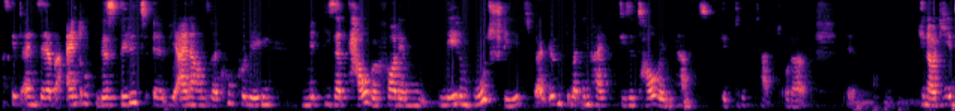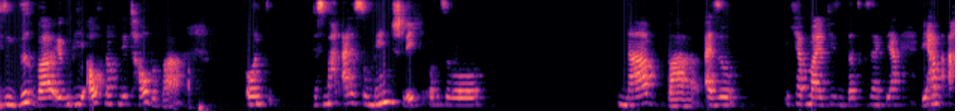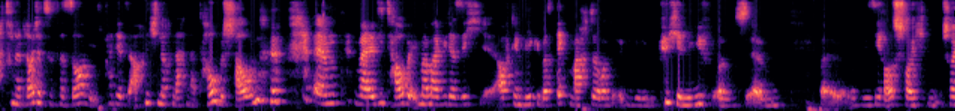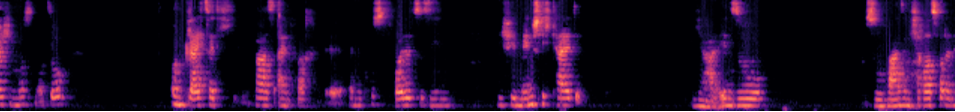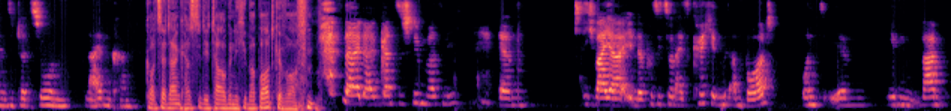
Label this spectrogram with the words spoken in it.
es gibt ein sehr beeindruckendes Bild, äh, wie einer unserer Kuhkollegen mit dieser Taube vor dem leeren Boot steht, weil irgendjemand ihm halt diese Taube in die Hand gedrückt hat oder genau, die in diesem Wirrwarr irgendwie auch noch eine Taube war. Und das macht alles so menschlich und so nahbar. Also ich habe mal diesen Satz gesagt, ja, wir haben 800 Leute zu versorgen. Ich kann jetzt auch nicht noch nach einer Taube schauen, ähm, weil die Taube immer mal wieder sich auf den Weg übers Deck machte und irgendwie in die Küche lief und ähm, äh, sie rausscheuchen scheuchen mussten und so. Und gleichzeitig war es einfach äh, eine große Freude zu sehen, wie viel Menschlichkeit ja in so so wahnsinnig herausfordernden Situationen bleiben kann. Gott sei Dank hast du die Taube nicht über Bord geworfen. nein, nein, ganz so schlimm war es nicht. Ähm, ich war ja in der Position als Köchin mit an Bord und ähm, eben war,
